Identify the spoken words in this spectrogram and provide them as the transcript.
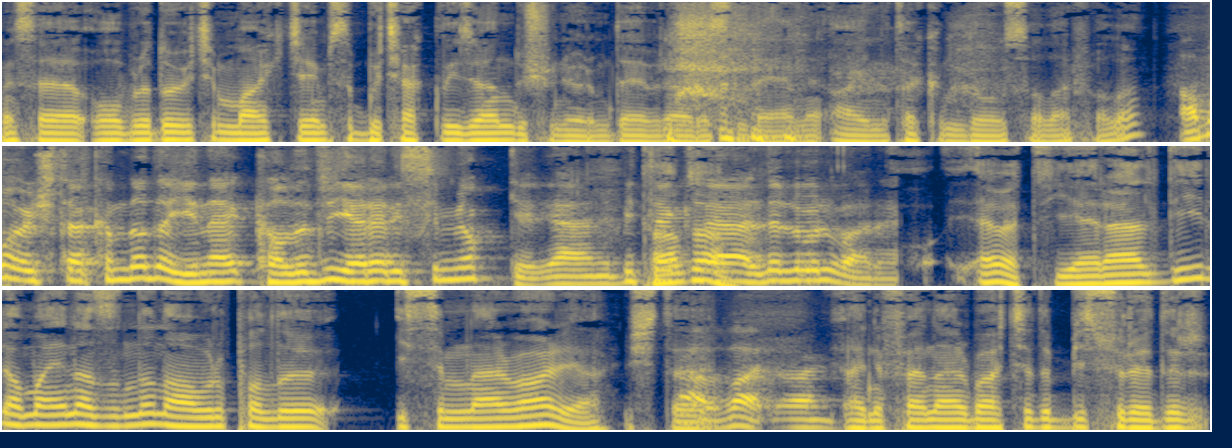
mesela Obradovic'in Mike James'i bıçaklayacağını düşünüyorum devre arasında yani aynı takımda olsalar falan. Ama üç takımda da yine kalıcı yerel isim yok ki. Yani bir tek Tamam, tamam. Real'de Lul var. Yani. Evet yerel değil ama en azından Avrupalı isimler var ya işte Ha, var. aynen. hani Fenerbahçe'de bir süredir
